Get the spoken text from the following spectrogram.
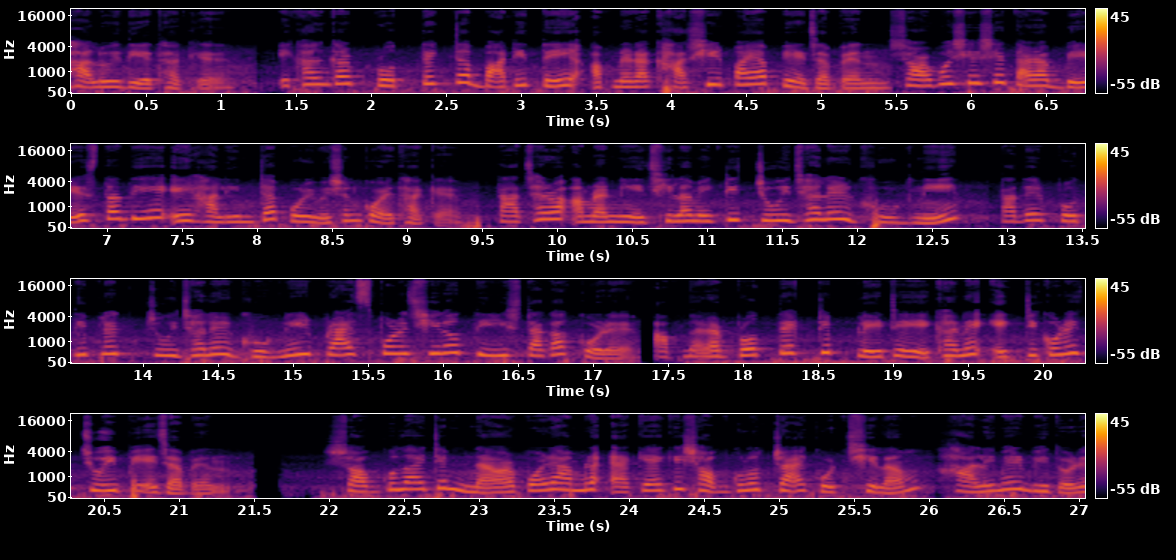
ভালোই দিয়ে থাকে। এখানকার প্রত্যেকটা বাটিতে আপনারা খাসির পায়া পেয়ে যাবেন। সর্বশেষে তারা বেরেস্তা দিয়ে এই হালিমটা পরিবেশন করে থাকে। তাছাড়াও আমরা নিয়েছিলাম একটি চুই ঝালের ঘুগনি। তাদের প্রতি প্লেট চুই ঝালের ঘুগনির প্রাইস পড়েছিল তিরিশ টাকা করে। আপনারা প্রত্যেকটি প্লেটে এখানে একটি করে চুই পেয়ে যাবেন। সবগুলো আইটেম নেওয়ার পরে আমরা একে একে সবগুলো ট্রাই করছিলাম। হালিমের ভিতরে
